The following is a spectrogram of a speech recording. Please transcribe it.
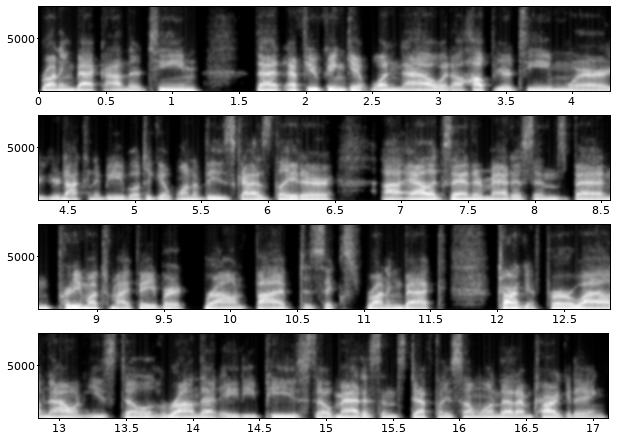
running back on their team that if you can get one now, it'll help your team where you're not going to be able to get one of these guys later. Uh, Alexander Mattison's been pretty much my favorite round five to six running back target for a while now, and he's still around that ADP. So Mattison's definitely someone that I'm targeting.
